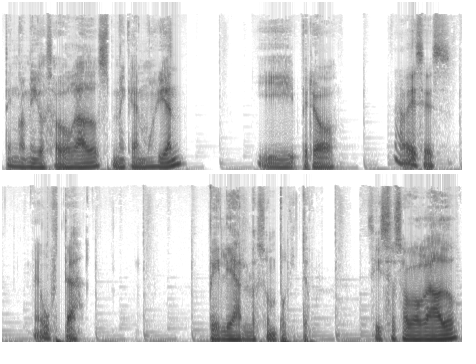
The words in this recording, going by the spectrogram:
tengo amigos abogados, me caen muy bien. Y, pero a veces me gusta pelearlos un poquito. Si sos abogado,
